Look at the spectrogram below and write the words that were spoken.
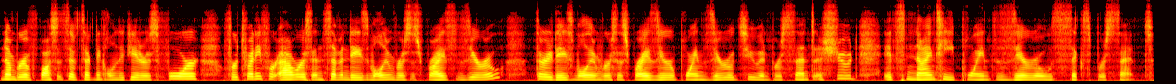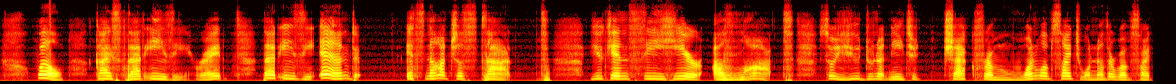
number of positive technical indicators 4 for 24 hours and 7 days volume versus price 0 30 days volume versus price 0.02 and percent issued. It's 90.06% well guys that easy right? That easy. And it's not just that. You can see here a lot. So you do not need to check from one website to another website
